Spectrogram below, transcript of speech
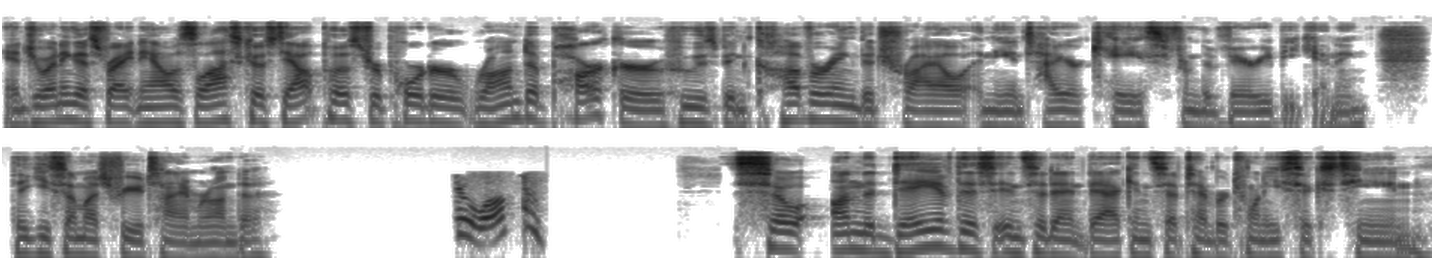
And joining us right now is Lost Coast Outpost reporter Rhonda Parker, who's been covering the trial and the entire case from the very beginning. Thank you so much for your time, Rhonda. You're welcome. So, on the day of this incident back in September 2016,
